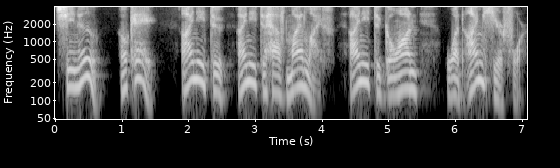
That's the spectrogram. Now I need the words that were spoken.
she knew, okay, I need to, I need to have my life. I need to go on what I'm here for.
